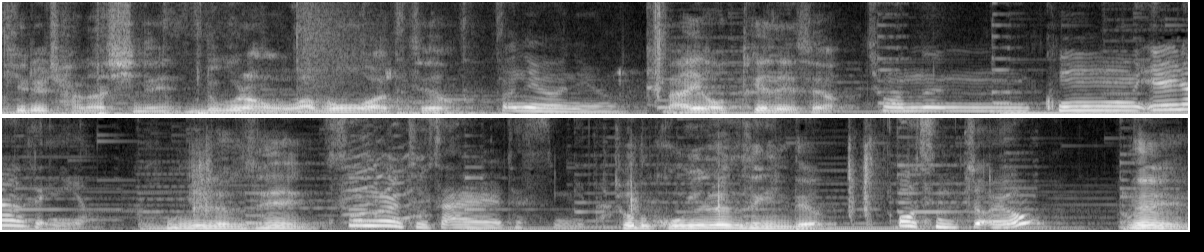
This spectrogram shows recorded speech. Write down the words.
길을 잘하시네. 누구랑 와본 것 같아요. 아니요, 아니요. 나이가 어떻게 되세요? 저는 01년생이요. 01년생. 22살 됐습니다. 저도 01년생인데요? 어, 진짜요? 네.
